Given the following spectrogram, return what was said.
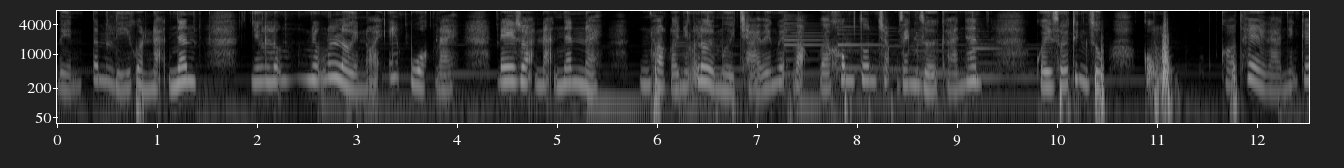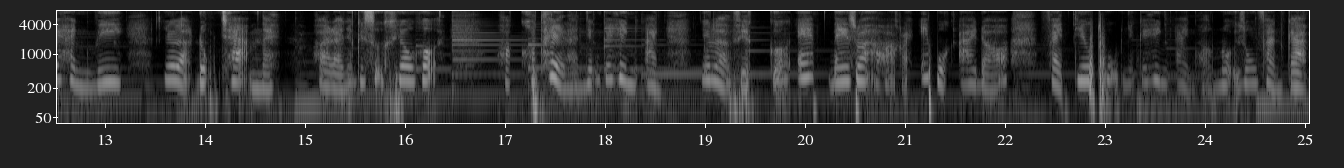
đến tâm lý của nạn nhân. Như những những lời nói ép buộc này, đe dọa nạn nhân này, hoặc là những lời mời trái với nguyện vọng và không tôn trọng danh giới cá nhân, quấy rối tình dục cũng có thể là những cái hành vi như là đụng chạm này, hoặc là những cái sự khiêu gợi, hoặc có thể là những cái hình ảnh như là việc cưỡng ép, đe dọa hoặc là ép buộc ai đó phải tiêu thụ những cái hình ảnh hoặc nội dung phản cảm.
